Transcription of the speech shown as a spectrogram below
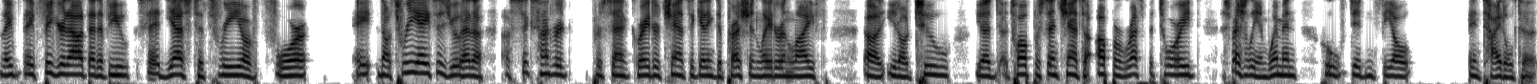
they, they figured out that if you said yes to three or four, eight, no, three ACEs, you had a, a 600% greater chance of getting depression later in life. Uh, you know, two you had a 12% chance of upper respiratory, especially in women who didn't feel entitled to,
